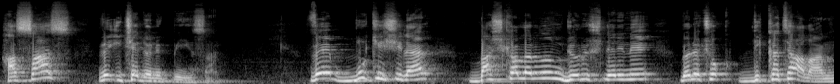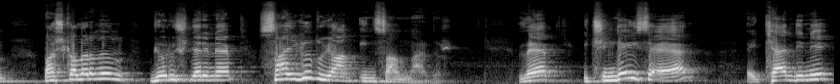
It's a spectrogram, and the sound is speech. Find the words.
Hassas ve içe dönük bir insan. Ve bu kişiler başkalarının görüşlerini böyle çok dikkate alan, başkalarının görüşlerine saygı duyan insanlardır. Ve içindeyse eğer e, kendini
